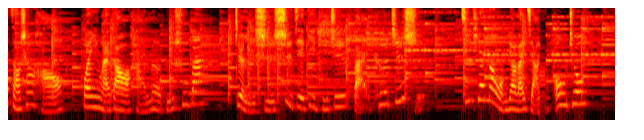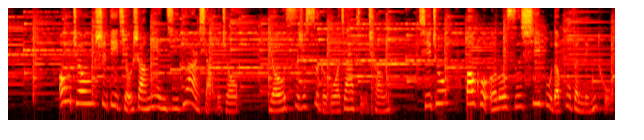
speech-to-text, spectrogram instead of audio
大家早上好，欢迎来到海乐读书吧。这里是世界地图之百科知识。今天呢，我们要来讲欧洲。欧洲是地球上面积第二小的洲，由四十四个国家组成，其中包括俄罗斯西部的部分领土。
